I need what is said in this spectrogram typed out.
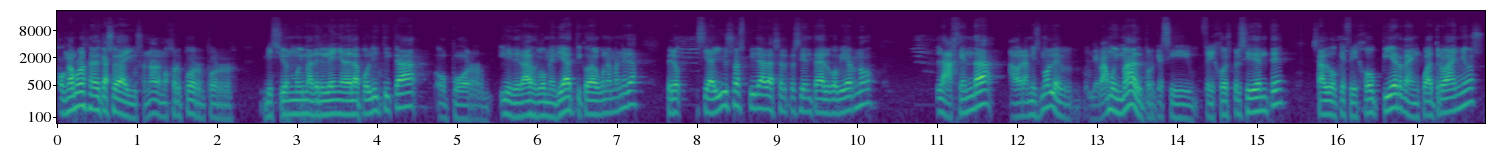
pongámonos en el caso de Ayuso, ¿no? A lo mejor por, por visión muy madrileña de la política o por liderazgo mediático de alguna manera, pero si Ayuso aspirara a ser presidenta del gobierno, la agenda ahora mismo le, va muy mal, porque si Feijó es presidente, salvo que Feijó pierda en cuatro años,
